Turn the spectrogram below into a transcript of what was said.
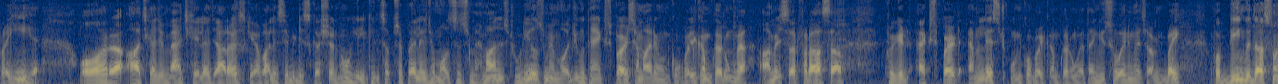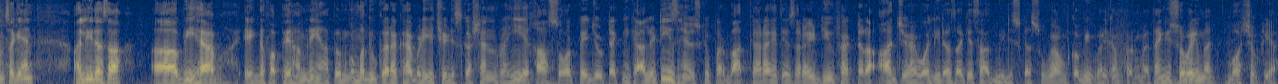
रही है. और आज का जो मैच खेला जा रहा है, उसके हवाले से भी डिस्कशन होगी। लेकिन सबसे पहले जो मौजूद मेहमान स्टूडियोज़ में मौजूद हैं एक्सपर्ट्स हमारे, उनको वेलकम करूँगा। आमिर सरफराज साहब क्रिकेट एक्सपर्ट एनलिस्ट उनको वेलकम करूँगा। Thank you so very much Aamir भाई for being with us once again Ali Raza we have एक दफ़ा फिर हमने यहाँ पे उनको मधु कर रखा है, बड़ी अच्छी डिस्कशन रही है, खास तौर पे जो टेक्निकलिटीज़ हैं उसके ऊपर बात कर रहे थे, ज़रा ड्यू फैक्टर आज जो है वो अली रज़ा के साथ भी डिस्कस हुआ, उनको भी वेलकम करूँगा। Thank you so very much बहुत शुक्रिया।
